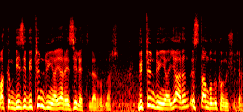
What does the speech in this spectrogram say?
Bakın bizi bütün dünyaya rezil ettiler bunlar. Bütün dünya yarın İstanbul'u konuşacak.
